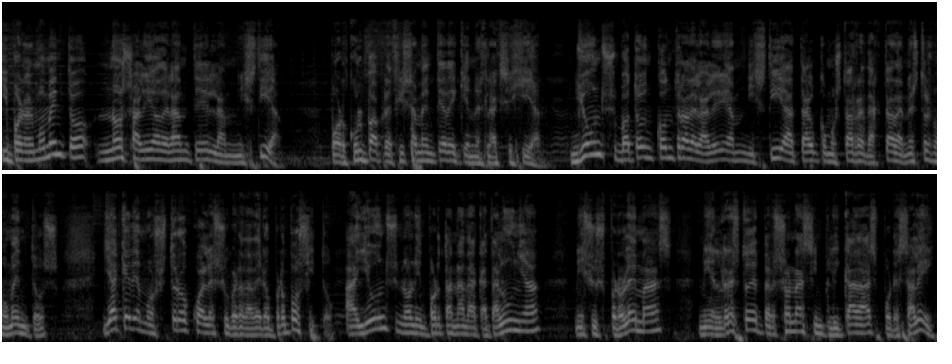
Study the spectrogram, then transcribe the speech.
Y por el momento no salió adelante la amnistía por culpa precisamente de quienes la exigían. Junts votó en contra de la ley de amnistía tal como está redactada en estos momentos, ya que demostró cuál es su verdadero propósito. A Junts no le importa nada Cataluña, ni sus problemas, ni el resto de personas implicadas por esa ley.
